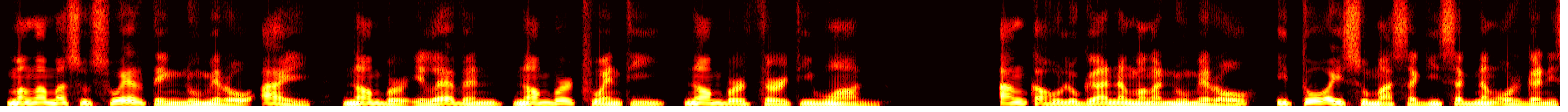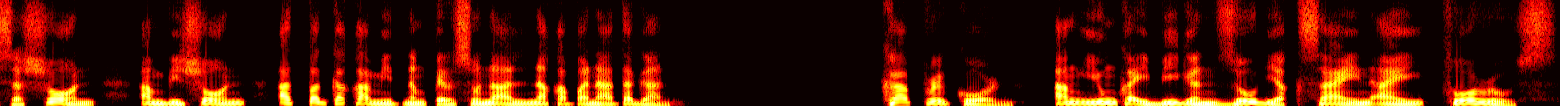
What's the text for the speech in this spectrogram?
Mga masuswerteng numero ay, number 11, number 20, number 31. Ang kahulugan ng mga numero, ito ay sumasagisag ng organisasyon, ambisyon, at pagkakamit ng personal na kapanatagan. Capricorn. Ang iyong kaibigan zodiac sign ay Taurus.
